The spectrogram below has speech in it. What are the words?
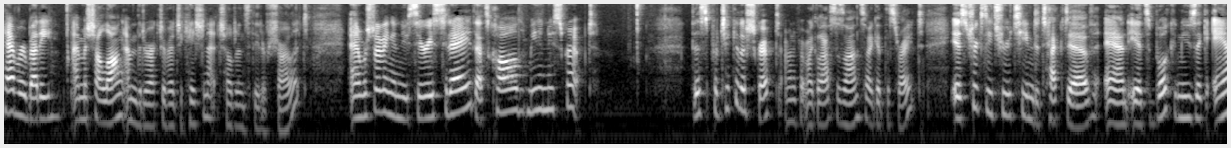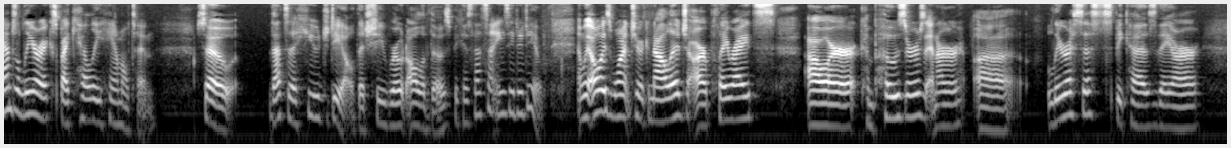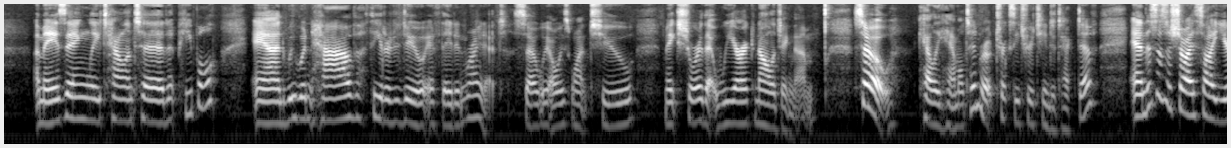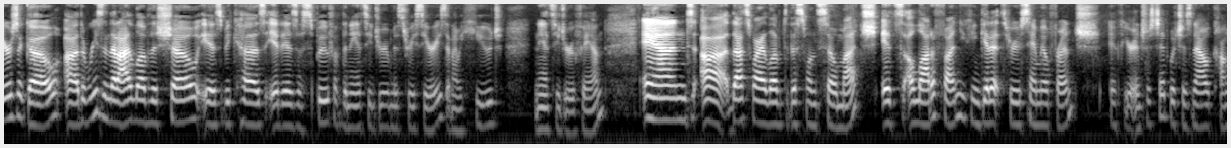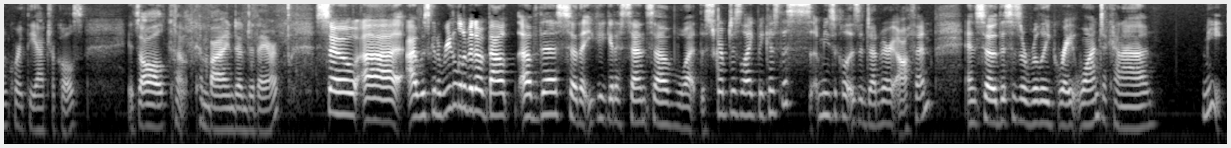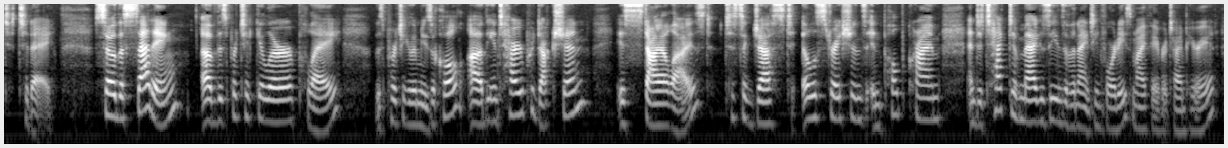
Hey everybody, I'm Michelle Long. I'm the Director of Education at Children's Theatre of Charlotte. And we're starting a new series today that's called Meet a New Script. This particular script, I'm going to put my glasses on so I get this right, is Trixie True Teen Detective, and it's book, music, and lyrics by Kelly Hamilton. So that's a huge deal that she wrote all of those because that's not easy to do. And we always want to acknowledge our playwrights, our composers, and our uh, lyricists because they are amazingly talented people and we wouldn't have theater to do if they didn't write it. So we always want to make sure that we are acknowledging them. So Kelly Hamilton wrote Trixie True Teen Detective. And this is a show I saw years ago. Uh, the reason that I love this show is because it is a spoof of the Nancy Drew Mystery Series, and I'm a huge Nancy Drew fan. And uh, that's why I loved this one so much. It's a lot of fun. You can get it through Samuel French if you're interested, which is now Concord Theatricals. It's all com combined under there. So uh, I was going to read a little bit about of this so that you could get a sense of what the script is like because this musical isn't done very often. And so this is a really great one to kind of meet today. So the setting of this particular play, this particular musical, uh, the entire production is stylized to suggest illustrations in pulp crime and detective magazines of the 1940s, my favorite time period.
